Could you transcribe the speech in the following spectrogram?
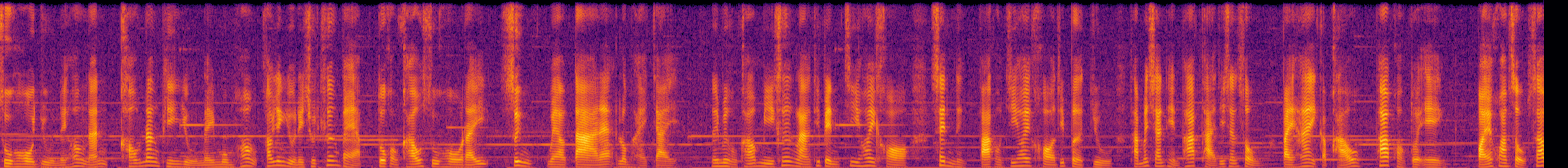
ซูโฮอยู่ในห้องนั้น เขานั่งพิงอยู่ในมุมห้อง เขายังอยู่ในชุดเครื่องแบบ ตัวของเขาซูโฮไร้ซึ่งแววตาและลมหายใจ ในมือของเขามีเครื่องรางที่เป็นจี้ห้อยคอ เส้นหนึ่ง ฝาของจี้ห้อยคอที่เปิดอยู่ทำให้ฉันเห็นภาพถ่ายที่ฉันส่ง ไปให้กับเขาภาพของตัวเอง ปล่อยให้ความโศกเศร้า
